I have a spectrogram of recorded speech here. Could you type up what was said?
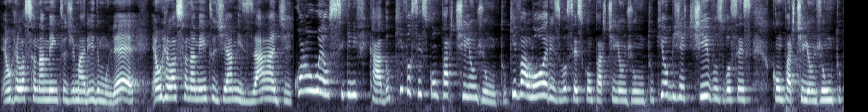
É um relacionamento de marido e mulher? É um relacionamento de amizade? Qual é o significado? O que vocês compartilham junto? Que valores vocês compartilham junto? Que objetivos vocês compartilham junto?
